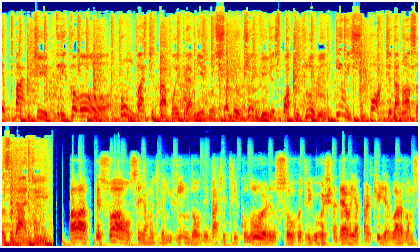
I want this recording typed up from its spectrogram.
Debate Tricolor. Um bate-papo entre amigos sobre o Joinville Esporte Clube e o esporte da nossa cidade. Fala pessoal, seja muito bem-vindo ao Debate Tricolor. Eu sou Rodrigo Rochadel e a partir de agora vamos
